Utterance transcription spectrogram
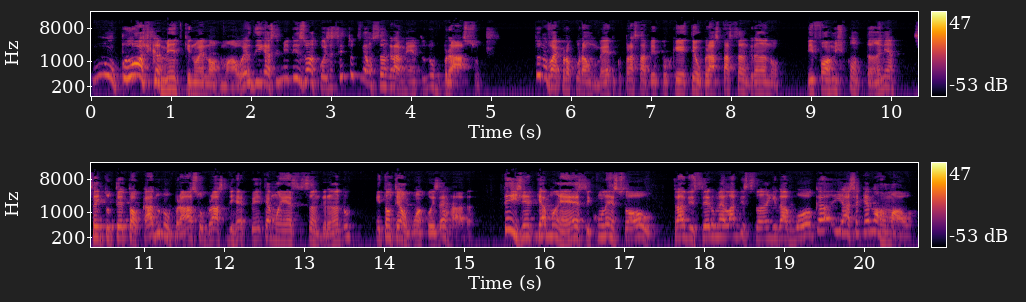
Não, logicamente que não é normal. Eu digo assim, me diz uma coisa, se tu tiver um sangramento no braço, tu não vai procurar um médico para saber porque teu braço está sangrando de forma espontânea? sem tu ter tocado no braço, o braço de repente amanhece sangrando, então tem alguma coisa errada. Tem gente que amanhece com lençol, travesseiro melado de sangue da boca e acha que é normal.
